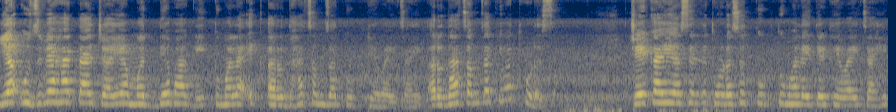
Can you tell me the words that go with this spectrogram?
या उजव्या हाताच्या या मध्यभागी तुम्हाला एक अर्धा चमचा तूप ठेवायचा आहे. अर्धा चमचा किंवा थोडंसं. जे काही असेल ते थोडंसं तूप तुम्हाला इथे ठेवायचं आहे.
